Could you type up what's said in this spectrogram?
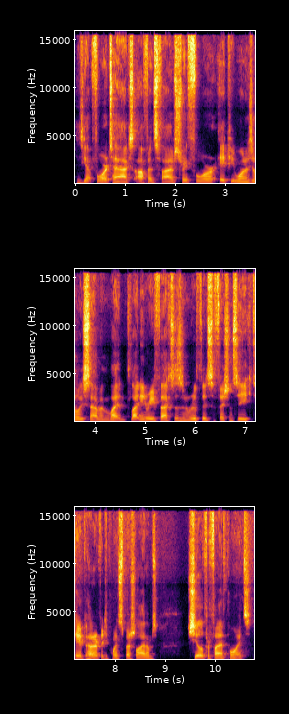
He's got four attacks, offense five, strength four, AP one, agility seven, light, lightning reflexes, and ruthless efficiency. He can take up to 150 points special items, shield for five points.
